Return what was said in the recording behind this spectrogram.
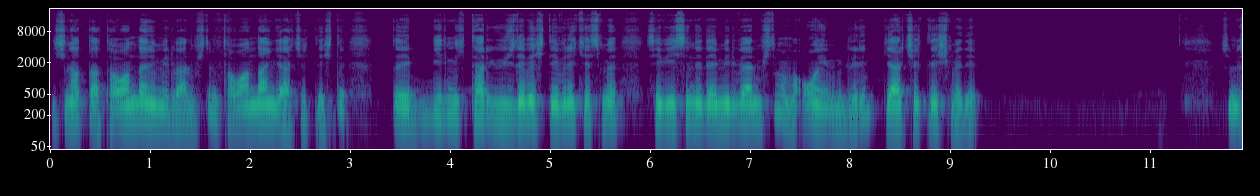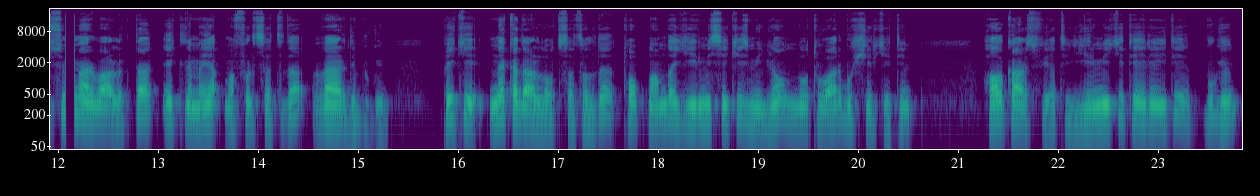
için hatta tavandan emir vermiştim. Tavandan gerçekleşti. Ee, bir miktar %5 devre kesme seviyesinde de emir vermiştim ama o emirlerim gerçekleşmedi. Şimdi Sümer Varlık'ta ekleme yapma fırsatı da verdi bugün. Peki ne kadar lot satıldı? Toplamda 28 milyon lotu var bu şirketin. Halka arz fiyatı 22 TL idi. Bugün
